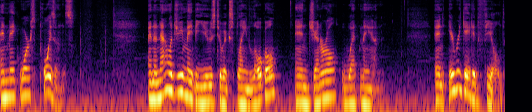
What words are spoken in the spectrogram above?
and make worse poisons. An analogy may be used to explain local and general wet man. An irrigated field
